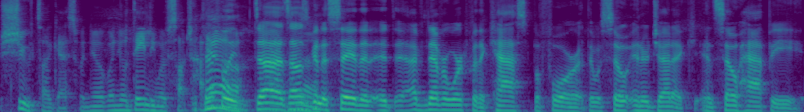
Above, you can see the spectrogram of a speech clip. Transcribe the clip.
shoot, I guess, when you're when you're dealing with such. happy Definitely Yeah. does. I was Yeah. going to say that it, I've never worked with a cast before that was so energetic and so happy,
